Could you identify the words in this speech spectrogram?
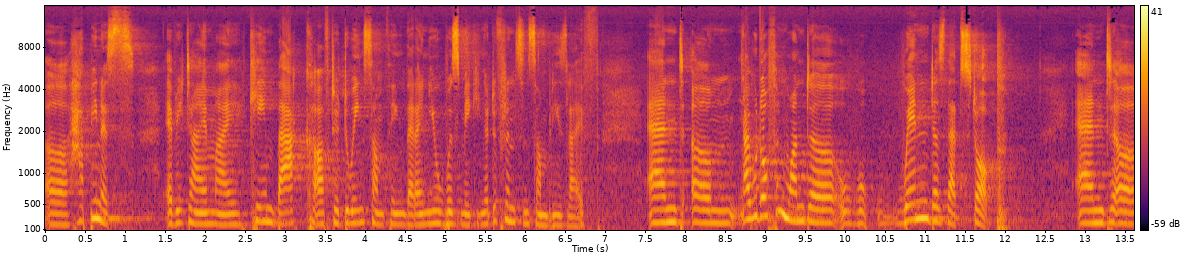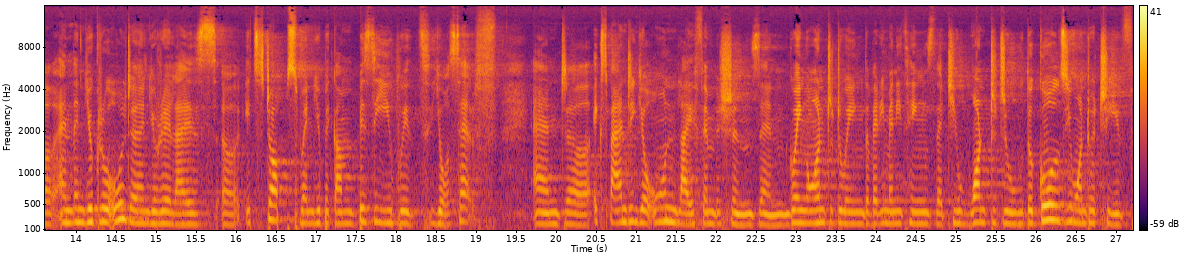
uh, happiness every time I came back after doing something that I knew was making a difference in somebody's life. And um, I would often wonder when does that stop? And, uh, and then you grow older and you realize uh, it stops when you become busy with yourself and uh, expanding your own life ambitions and going on to doing the very many things that you want to do, the goals you want to achieve.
